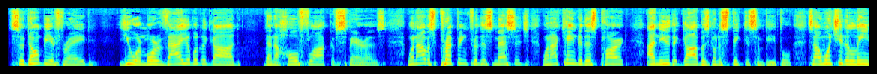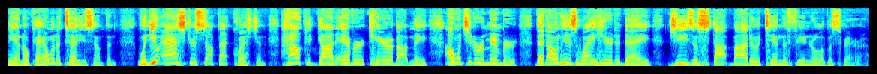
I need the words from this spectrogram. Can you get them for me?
So don't be afraid. You are more valuable to God than a whole flock of sparrows. When I was prepping for this message, when I came to this part, I knew that God was going to speak to some people. So I want you to lean in, okay? I want to tell you something. When you ask yourself that question, how could God ever care about me? I want you to remember that on his way here today, Jesus stopped by to attend the funeral of a sparrow.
